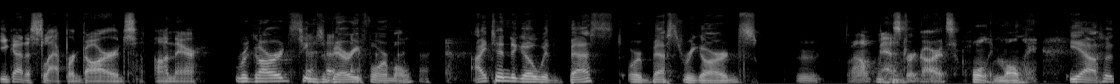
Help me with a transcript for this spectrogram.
you got to slap regards on there. Regards seems very formal i tend to go with best or best regards Wow, best regards. Holy moly. yeah so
